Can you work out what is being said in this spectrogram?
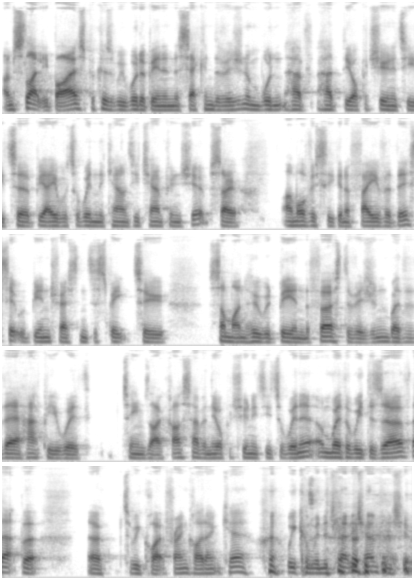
I'm slightly biased because we would have been in the second division and wouldn't have had the opportunity to be able to win the county championship. So I'm obviously going to favour this. It would be interesting to speak to someone who would be in the first division, whether they're happy with teams like us having the opportunity to win it and whether we deserve that. But uh, to be quite frank, I don't care. we can win the championship.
